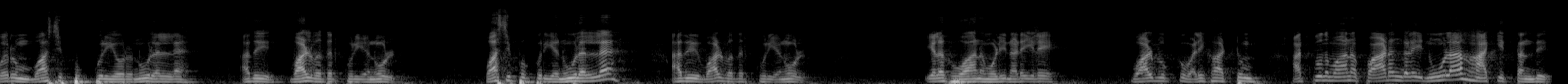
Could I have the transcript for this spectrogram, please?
வெறும் வாசிப்புக்குரிய ஒரு நூல் அல்ல அது வாழ்வதற்குரிய நூல். வாசிப்புக்குரிய நூல் அல்ல அது வாழ்வதற்குரிய நூல். இலகுவான மொழி நடையிலே வாழ்வுக்கு வழிகாட்டும் அற்புதமான பாடங்களை நூலாக ஆக்கித் தந்து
